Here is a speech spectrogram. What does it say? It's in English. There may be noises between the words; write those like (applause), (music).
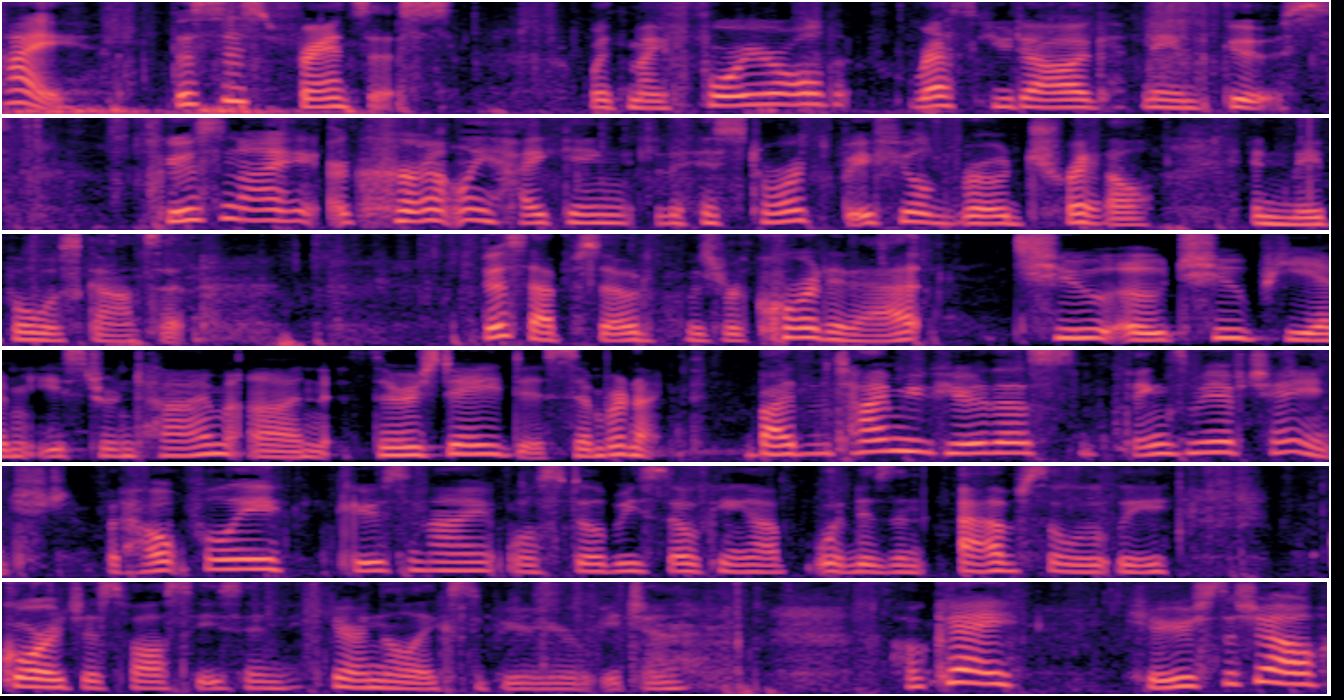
Hi, this is Francis with my four year old rescue dog named Goose. Goose and I are currently hiking the historic Bayfield Road Trail in Maple, Wisconsin. This episode was recorded at 2:02 p.m. Eastern Time on Thursday, December 9th. By the time you hear this, things may have changed, but hopefully Goose and I will still be soaking up what is an absolutely gorgeous fall season here in the Lake Superior region. Okay, here's the show.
